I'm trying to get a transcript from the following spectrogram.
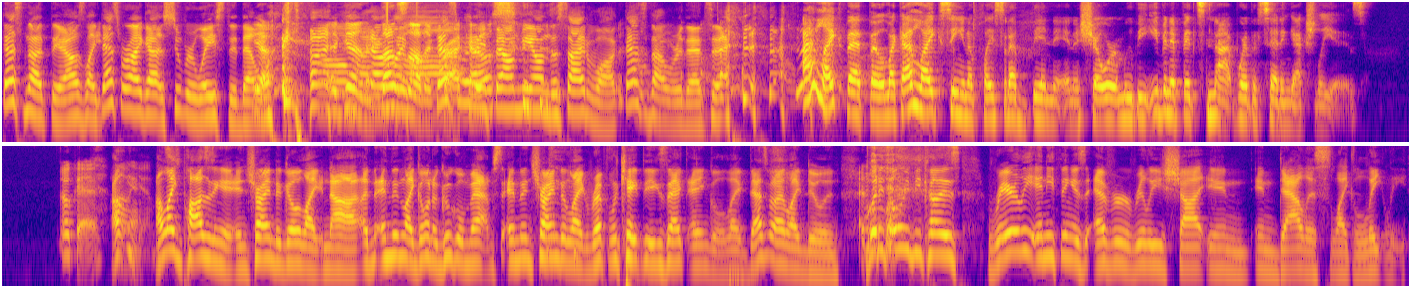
that's not there. I was like, that's where I got super wasted that Yeah. one time. Again, And I was that's like, not a That's crack where house. they found me on the sidewalk. That's not where that's at. I like that though. Like I like seeing a place that I've been in a show or a movie, even if it's not where the setting actually is. Okay. I, yeah. I like pausing it and trying to go like nah, and, and then like going to Google Maps and then trying to like replicate the exact angle. Like that's what I like doing. But it's only because rarely anything is ever really shot in in Dallas like lately.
